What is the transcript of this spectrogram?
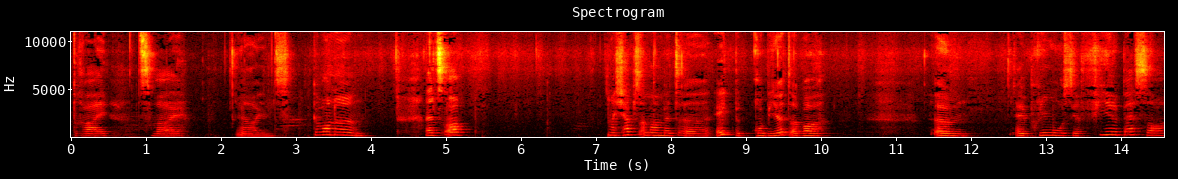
3, 2, 1. Gewonnen. Als ob. Ich habe es einmal mit äh, 8-Bit probiert, aber ähm, El Primo ist ja viel besser.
